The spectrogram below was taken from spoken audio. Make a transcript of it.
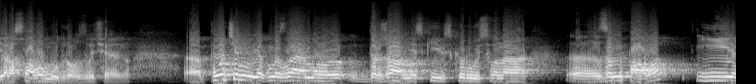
Ярослава Мудрого, звичайно. Е, Потім, як ми знаємо, державність Київська Русь вона е, занепала, і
